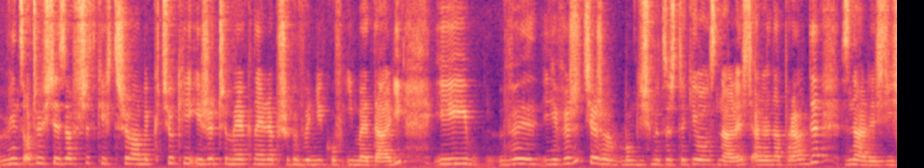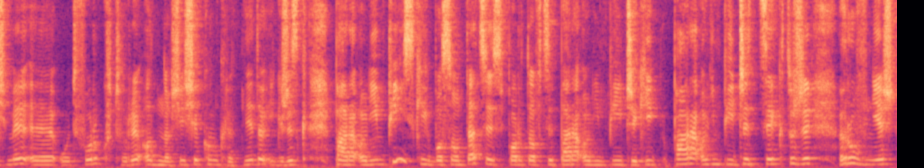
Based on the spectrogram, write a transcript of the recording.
więc oczywiście za wszystkich trzymamy kciuki i życzymy jak najlepszych wyników i medali. I wy nie wierzycie, że mogliśmy coś takiego znaleźć, ale naprawdę znaleźliśmy e, utwór, który odnosi się konkretnie do igrzysk paraolimpijskich, bo są tacy sportowcy paraolimpijczyki, paraolimpijczycy, którzy również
